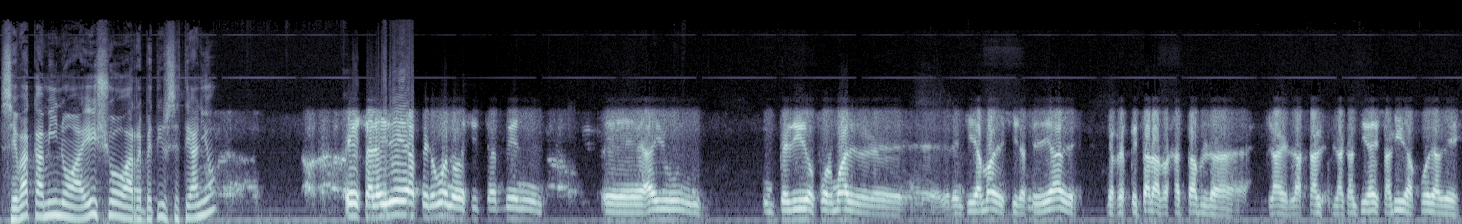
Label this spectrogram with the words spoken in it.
¿Se va camino a ello, a repetirse este año? Esa es la idea, pero bueno, si también eh, hay un, un pedido formal eh, de la entidad más, es decir, la CDA, de, respetar a rajatabla la, la, la, cantidad de salida fuera de,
